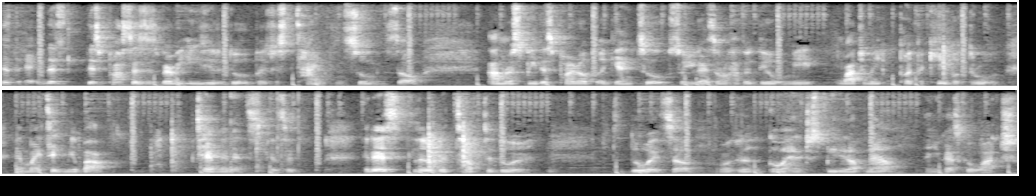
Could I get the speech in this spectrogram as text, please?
it, this this process is very easy to do, but it's just time consuming. So I'm gonna speed this part up again too, so you guys don't have to deal with me watching me put the cable through. It might take me about 10 minutes because it it is a little bit tough to do it to do it. So we're gonna go ahead and just speed it up now, and you guys go watch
